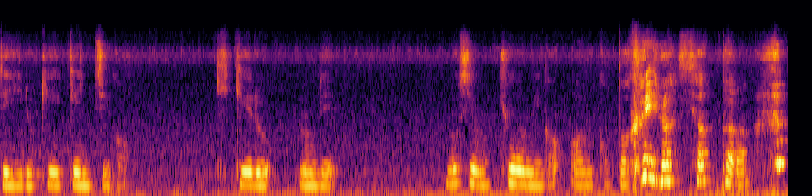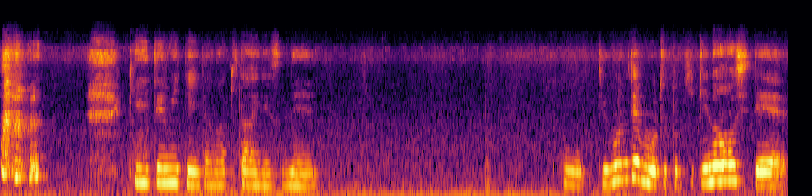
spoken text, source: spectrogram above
ている経験値が聞けるのでもしも興味がある方がいらっしゃったら 聞いてみていただきたいですね。そう自分でもちょっと聞き直して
